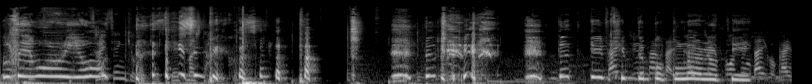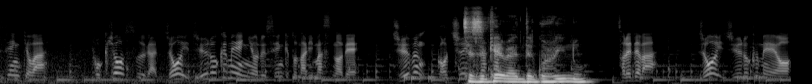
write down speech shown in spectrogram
Lemurio! 再選挙が決定しま Is し it た because of the popularity. 続けられたグリーンそれでは上位16名を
